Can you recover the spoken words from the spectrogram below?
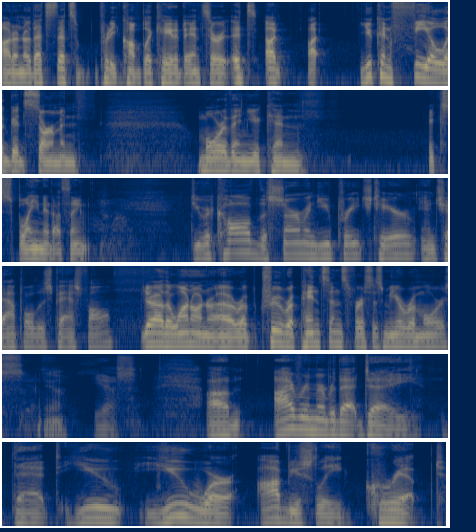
I don't know. That's that's a pretty complicated answer. It's uh, uh, you can feel a good sermon more than you can explain it. I think. Do you recall the sermon you preached here in chapel this past fall? Yeah, the one on uh, re- true repentance versus mere remorse. Yeah. Yes. Um, I remember that day that you you were obviously gripped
